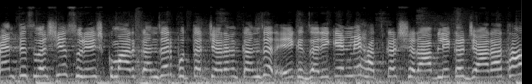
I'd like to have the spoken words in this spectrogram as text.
35 वर्षीय सुरेश कुमार कंजर, पुत्र चरण कंजर, एक जरीकेन में हथकड़ शराब लेकर जा रहा था।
